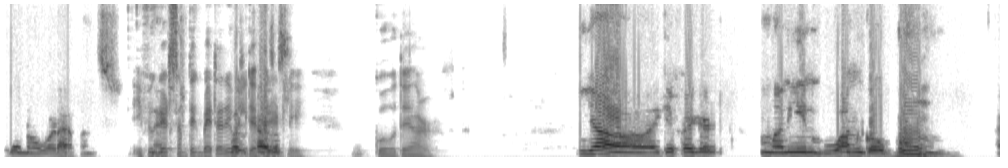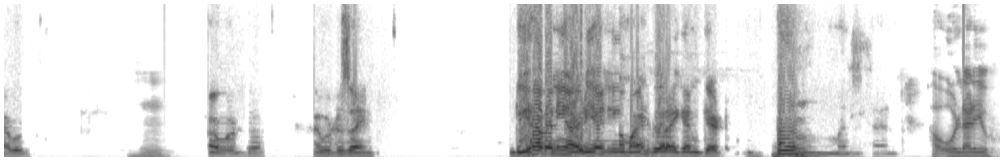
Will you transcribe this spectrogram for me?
I don't know what happens If you get something better, you will but as of definitely go there. yeah like if I get money in one go boom I would Hmm. I would uh, I would resign do you have any idea in your mind where I can get boom money and How old are you?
